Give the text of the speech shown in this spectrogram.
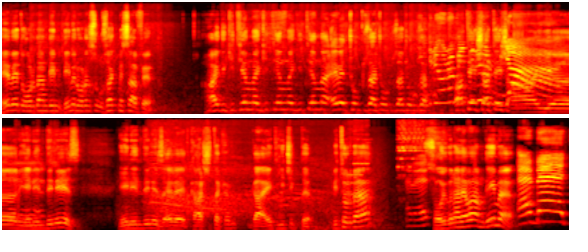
Evet oradan demir. Demir orası uzak mesafe. Haydi git yanına git yanına git yanına. Evet çok güzel çok güzel çok güzel. İndiriyorum, ateş indiriyorum. ateş. Ya. Hayır yenildiniz. Yenildiniz evet karşı takım gayet iyi çıktı. Bir tur daha Evet. soyguna devam değil mi? Evet.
